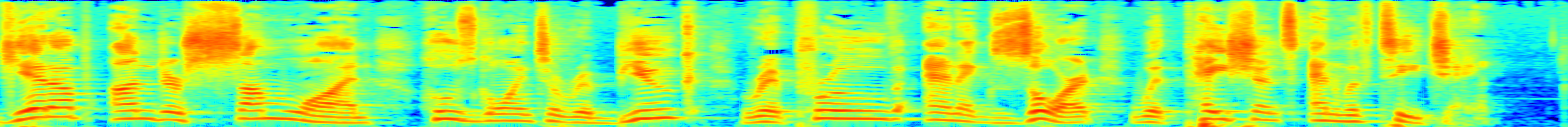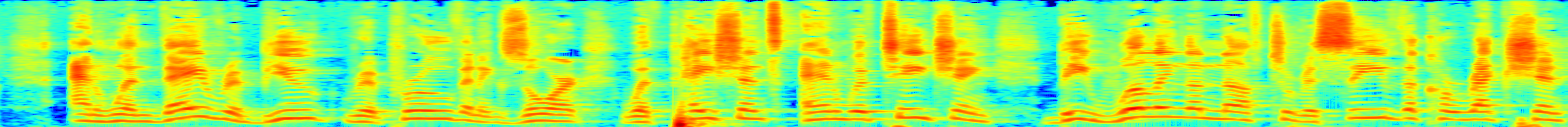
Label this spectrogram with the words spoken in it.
Get up under someone who's going to rebuke, reprove, and exhort with patience and with teaching. And when they rebuke, reprove, and exhort with patience and with teaching, be willing enough to receive the correction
